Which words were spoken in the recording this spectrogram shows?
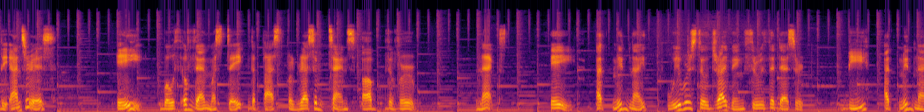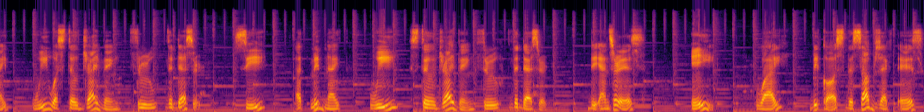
the answer is A. Both of them must take the past progressive tense of the verb. Next, A. At midnight, we were still driving through the desert. B. At midnight, we was still driving through the desert. C, At midnight, we still driving through the desert. The answer is A. Why? Because the subject is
